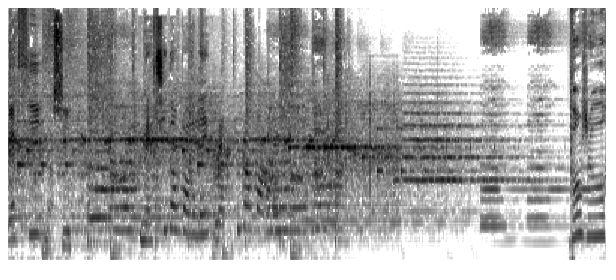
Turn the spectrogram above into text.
Merci. Merci. Merci d'en parler. Merci d'en parler. Bonjour,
